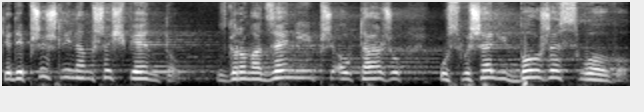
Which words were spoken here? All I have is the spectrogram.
kiedy przyszli na mszę świętą, zgromadzeni przy ołtarzu, usłyszeli Boże Słowo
